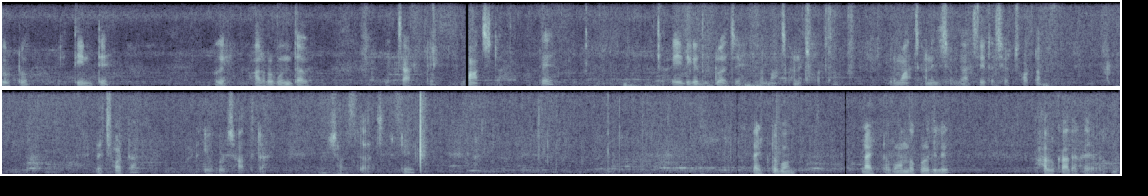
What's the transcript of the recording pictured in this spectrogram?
দুটো তিনটে। ওকে, ভালো করে গুনতে হবে। চারটে, পাঁচটা, ওকে? আর এইদিকে দুটো আছে আর মাঝখানে ছটা। এর মাঝখানে যে আছে, এটা হচ্ছে ছটা। এটা ছটা, আর এই উপরে সাতটা। সাতটা আছে ঠিক লাইটটা বন্ধ লাইটটা বন্ধ করে দিলে হালকা দেখা যাবে এখন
